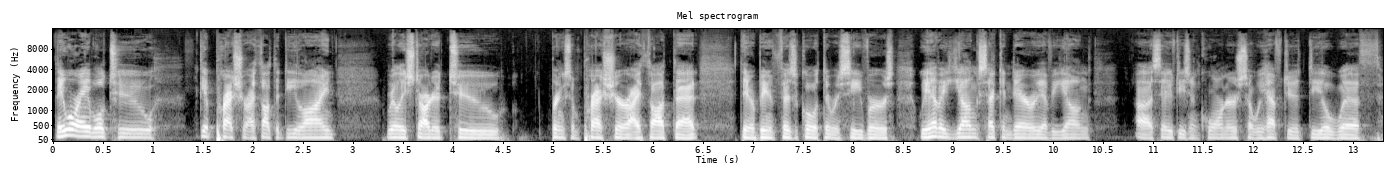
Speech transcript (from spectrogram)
They were able to get pressure. I thought the D line really started to bring some pressure. I thought that they were being physical with the receivers. We have a young secondary, of a young uh, safeties and corners, so we have to deal with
